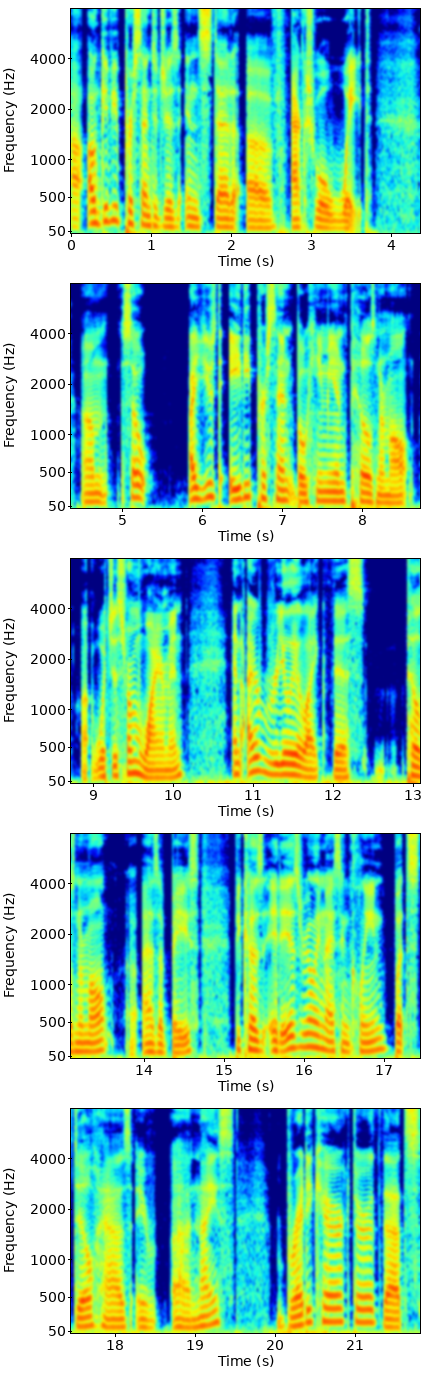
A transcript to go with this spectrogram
I'll give you percentages instead of actual weight. Um, so I used 80% Bohemian Pilsner malt, uh, which is from Weyermann. And I really like this Pilsner malt as a base because it is really nice and clean, but still has a, a nice bready character that's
